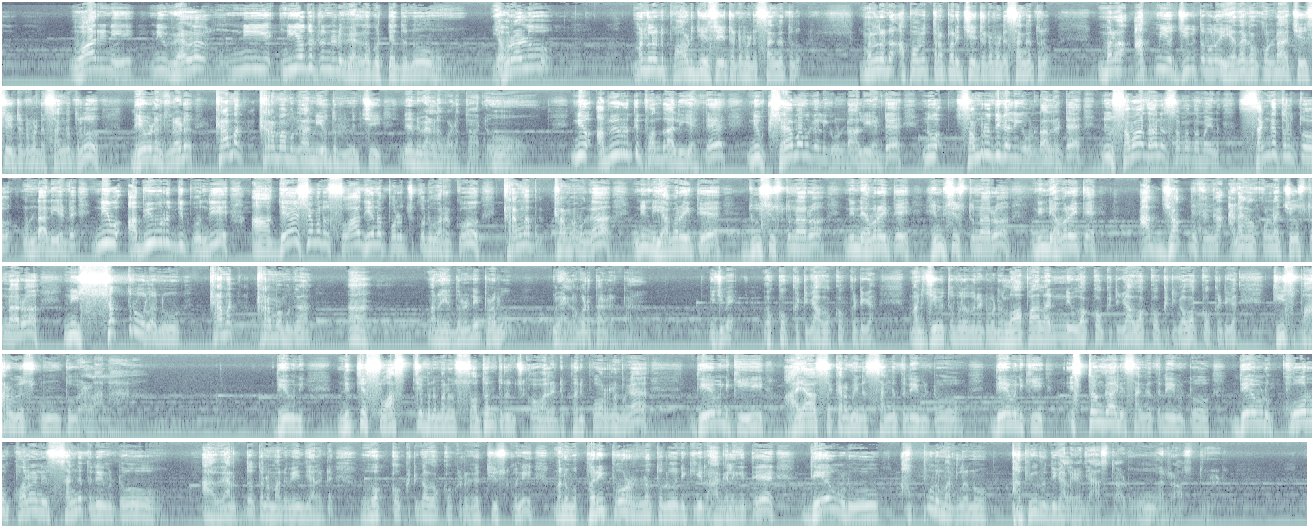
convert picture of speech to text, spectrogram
వారిని నీ వెళ్ళ నీ నీ ఎదుట నుండి వెళ్ళగొట్టేదును. ఎవరాళ్ళు? మనలను పాడు చేసేటటువంటి సంగతులు మనలను అపవిత్రపరిచేటటువంటి సంగతులు మన ఆత్మీయ జీవితంలో ఎదగకుండా చేసేటటువంటి సంగతులు దేవుడు అంటున్నాడు. క్రమక్రమముగా నీ ఎదురు నుంచి నేను వెళ్ళగొడతాను. నీవు అభివృద్ధి పొందాలి అంటే నీవు క్షేమము కలిగి ఉండాలి అంటే నువ్వు సమృద్ధి కలిగి ఉండాలంటే నువ్వు సమాధాన సంబంధమైన సంగతులతో ఉండాలి అంటే నీవు అభివృద్ధి పొంది ఆ దేశమును స్వాధీనపరుచుకునే వరకు క్రమ క్రమముగా నిన్ను ఎవరైతే దూషిస్తున్నారో నిన్ను ఎవరైతే హింసిస్తున్నారో నిన్ను ఎవరైతే ఆధ్యాత్మికంగా అడగకుండా చేస్తున్నారో నీ శత్రువులను క్రమక్రమముగా మన ఎదురుని ప్రభు వెళ్ళగొడతాడంట. నిజమే ఒక్కొక్కటిగా ఒక్కొక్కటిగా మన జీవితంలో ఉన్నటువంటి లోపాలన్నీ ఒక్కొక్కటిగా ఒక్కొక్కటిగా ఒక్కొక్కటిగా తీసి పారవేసుకుంటూ వెళ్ళాలా? దేవుని నిత్య స్వాస్థ్యమును మనం స్వతంత్రించుకోవాలంటే పరిపూర్ణముగా దేవునికి ఆయాసకరమైన సంగతులు ఏమిటో దేవునికి ఇష్టం కాని సంగతులు ఏమిటో దేవుడు కోరు కొనని సంగతులు ఏమిటో ఆ వ్యర్థతను మనం ఏం చేయాలంటే ఒక్కొక్కటిగా ఒక్కొక్కటిగా తీసుకొని మనము పరిపూర్ణతలోనికి రాగలిగితే దేవుడు అప్పుడు మనలను అభివృద్ధి కలగజేస్తాడు అని రాస్తున్నాడు.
